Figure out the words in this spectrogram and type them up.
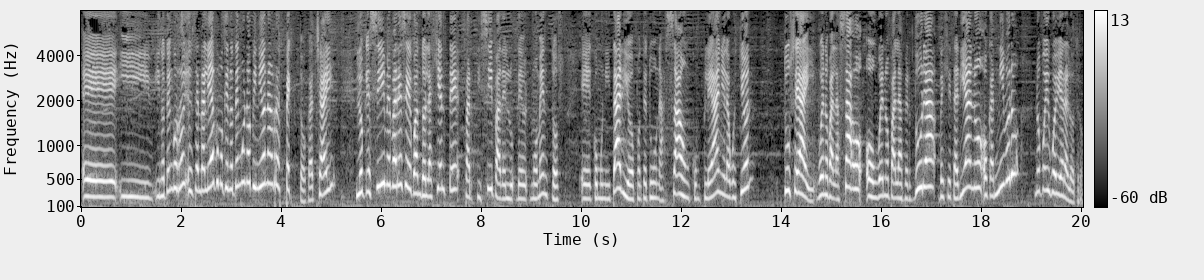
eh, y, y no tengo rollo. O sea, en realidad como que no tengo una opinión al respecto, ¿cachai? Lo que sí me parece que cuando la gente participa de, de momentos eh, comunitarios, ponte tú un asado, un cumpleaños, la cuestión, tú seas ahí, bueno para el asado o bueno para las verduras, vegetariano o carnívoro, no podéis huevear al otro.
